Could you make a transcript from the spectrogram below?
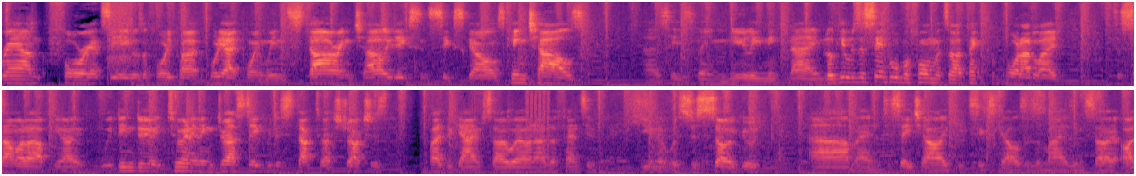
round four against the Eagles, a 40 48 point win, starring Charlie Dixon, six goals. King Charles as he's been newly nicknamed. Look, it was a simple performance, I think, from Port Adelaide to sum it up. You know, we didn't do too anything drastic. We just stuck to our structures, played the game so well, and our defensive unit was just so good. Um, and to see Charlie kick six goals is amazing. So I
